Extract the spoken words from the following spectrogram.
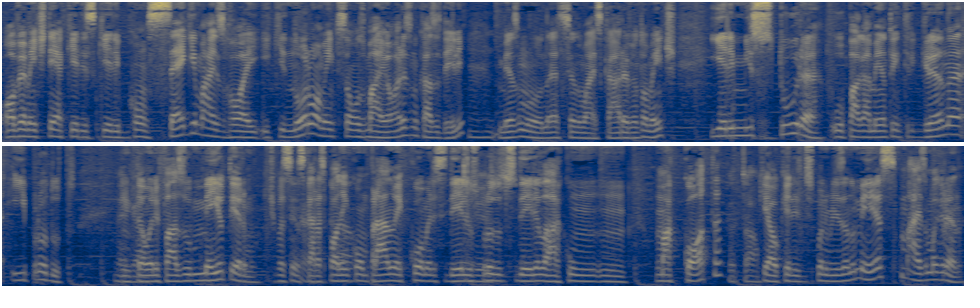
obviamente, tem aqueles que ele consegue mais ROI e que normalmente são os maiores no caso dele, Uhum. mesmo né, sendo mais caro eventualmente. E ele mistura o pagamento entre grana e produto. Legal. Então ele faz o meio termo. Tipo assim, os caras podem comprar no e-commerce dele os Isso. produtos dele lá com um- uma cota, Total. que é o que ele disponibiliza no mês, mais uma grana.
